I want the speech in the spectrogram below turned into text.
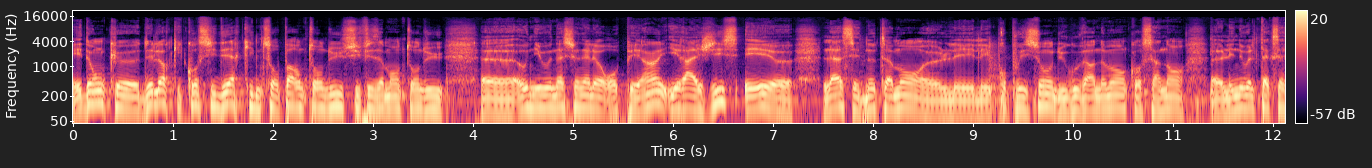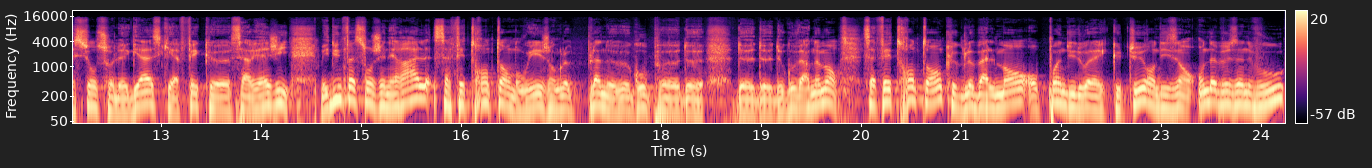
Et donc, euh, dès lors qu'ils considèrent qu'ils ne sont pas entendus, suffisamment entendus au niveau national et européen, ils réagissent. Et là, c'est notamment les, propositions du gouvernement concernant les nouvelles taxations sur le gaz qui a fait que ça réagit. Mais d'une façon générale, ça fait 30 ans. Donc, vous voyez, j'englobe plein de groupes de, de, gouvernement. Ça fait 30 ans que globalement, on pointe du doigt l'agriculture en disant on a besoin de vous,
